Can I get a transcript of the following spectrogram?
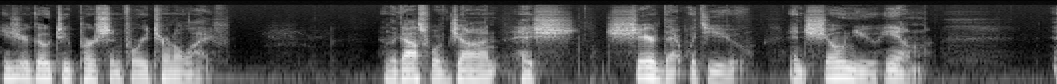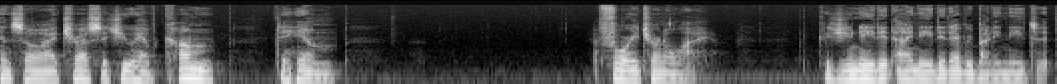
He's your go to person for eternal life. And the Gospel of John has sh- shared that with you and shown you him. And so I trust that you have come to him for eternal life. Because you need it, I need it, everybody needs it.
